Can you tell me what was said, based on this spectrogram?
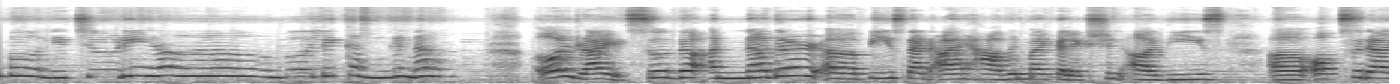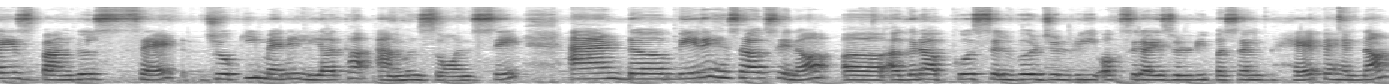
बोले चूड़िया, बोले कंगना. All right so the another uh, piece that i have in my collection are these uh, oxidized bangles set जो कि मैंने लिया था अमेजोन से। एंड uh, मेरे हिसाब से ना uh, अगर आपको सिल्वर ज्वेलरी ऑक्सीडाइज ज्वेलरी पसंद है पहनना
